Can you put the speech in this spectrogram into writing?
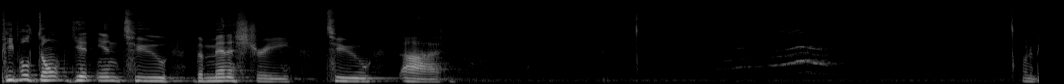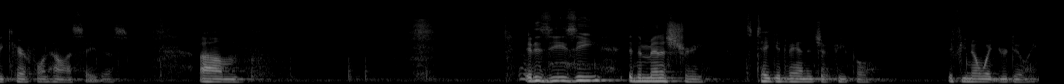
People don't get into the ministry to. Uh, I want to be careful in how I say this. Um, it is easy in the ministry to take advantage of people if you know what you're doing.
